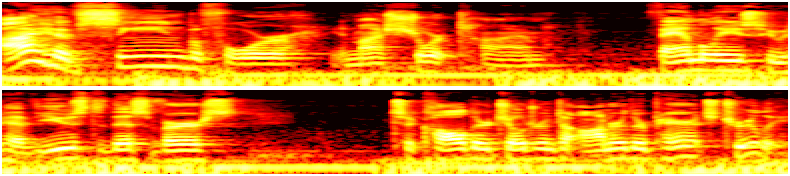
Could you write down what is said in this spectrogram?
I have seen before in my short time families who have used this verse to call their children to honor their parents truly.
